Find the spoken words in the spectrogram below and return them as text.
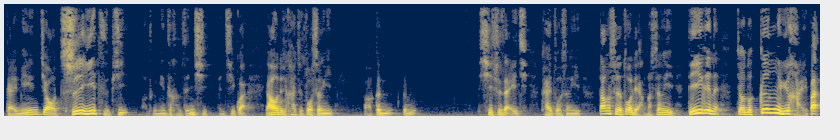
改名叫池夷子皮啊，这个名字很神奇，很奇怪。然后呢，就开始做生意，啊，跟跟西施在一起开始做生意。当时做两个生意，第一个呢叫做耕于海畔，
